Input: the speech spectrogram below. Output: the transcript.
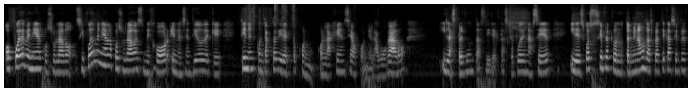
o puede venir al consulado. Si pueden venir al consulado es mejor en el sentido de que tienen contacto directo con, con la agencia o con el abogado y las preguntas directas que pueden hacer y después, siempre cuando terminamos las pláticas, siempre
